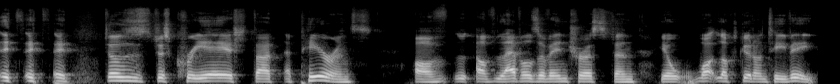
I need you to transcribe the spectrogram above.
it it it does just create that appearance of of levels of interest and you know what looks good on TV.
